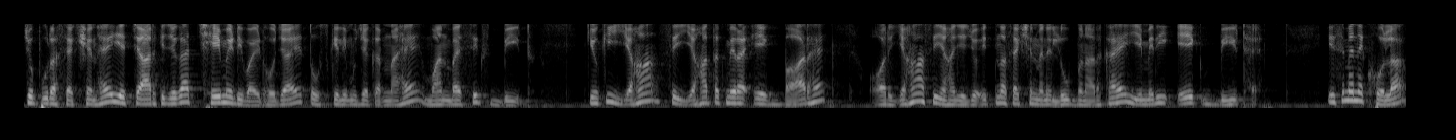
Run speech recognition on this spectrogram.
जो पूरा सेक्शन है, ये चार की जगह छः में डिवाइड हो जाए तो उसके लिए मुझे करना है वन बाय सिक्स बीट क्योंकि यहाँ से यहाँ तक मेरा एक बार है, और यहाँ से यहाँ ये जो इतना सेक्शन मैंने लूप बना रखा है, ये मेरी एक बीट है। इसे मैंने खोला,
